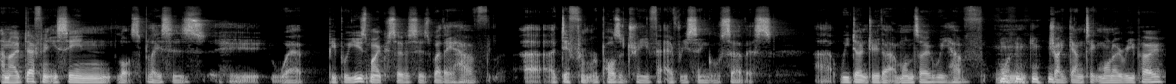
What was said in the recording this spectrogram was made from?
And I've definitely seen lots of places who where people use microservices where they have uh, a different repository for every single service. Uh, we don't do that at Monzo. We have one gigantic mono repo.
